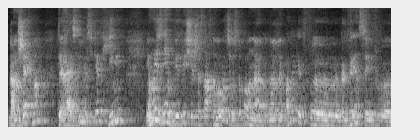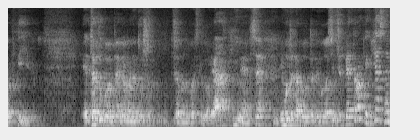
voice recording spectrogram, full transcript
Дан Шекман, це Хайський університет, хімік. І ми з ним в 2016 році виступали на, одній панелі в е, конференції в, в Києві. І це було для мене дуже це Нобелівський лауреат, хімія, все. Йому тоді було, тоді було 75 років. Я з ним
